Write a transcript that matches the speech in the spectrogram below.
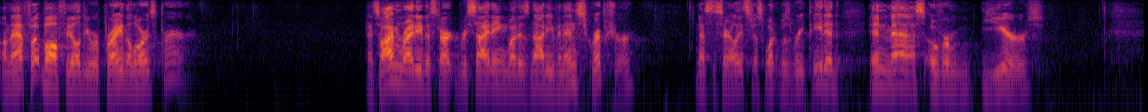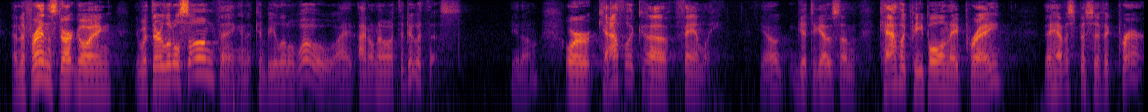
on that football field, you were praying the Lord's Prayer. And so I'm ready to start reciting what is not even in Scripture necessarily. It's just what was repeated in Mass over years. And the friends start going with their little song thing, and it can be a little, whoa, I, I don't know what to do with this. You know? Or Catholic uh, family. You know, get together some Catholic people and they pray. They have a specific prayer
